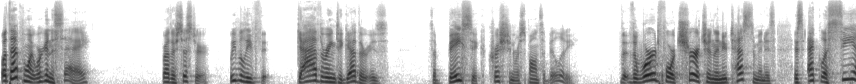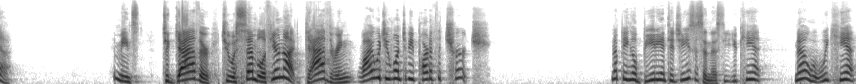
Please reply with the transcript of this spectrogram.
Well, at that point, we're going to say, brother, sister, we believe that gathering together is, is a basic Christian responsibility. The, the word for church in the New Testament is, is ecclesia. It means to gather, to assemble. If you're not gathering, why would you want to be part of the church? You're not being obedient to Jesus in this. You can't, no, we can't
